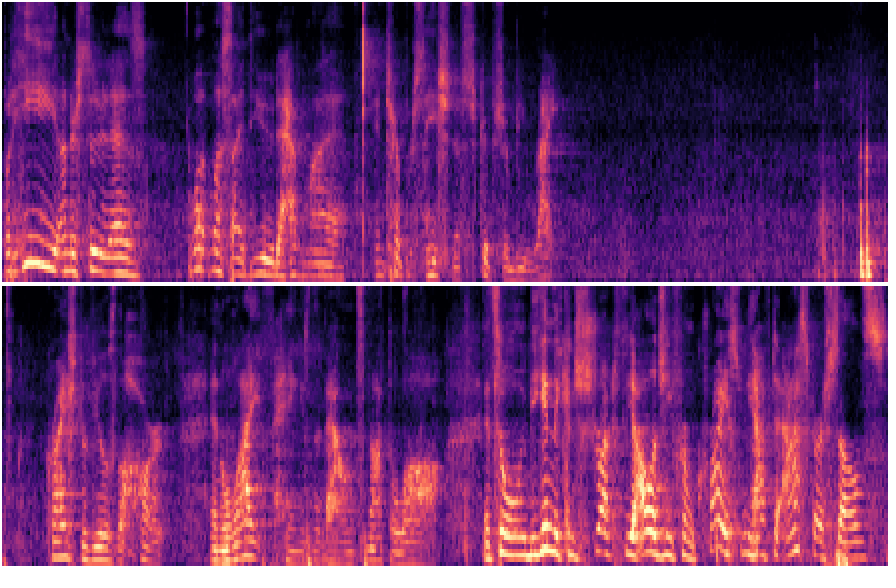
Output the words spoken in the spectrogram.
But he understood it as, What must I do to have my interpretation of Scripture be right? Christ reveals the heart, and life hangs in the balance, not the law. And so when we begin to construct theology from Christ, we have to ask ourselves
